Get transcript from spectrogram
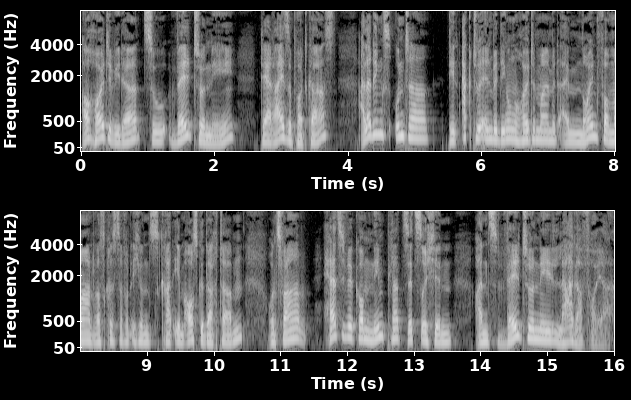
auch heute wieder zu Welttournee, der Reisepodcast. Allerdings unter den aktuellen Bedingungen heute mal mit einem neuen Format, was Christoph und ich uns gerade eben ausgedacht haben. Und zwar herzlich willkommen, nehmt Platz, setzt euch hin ans Welttournee Lagerfeuer.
